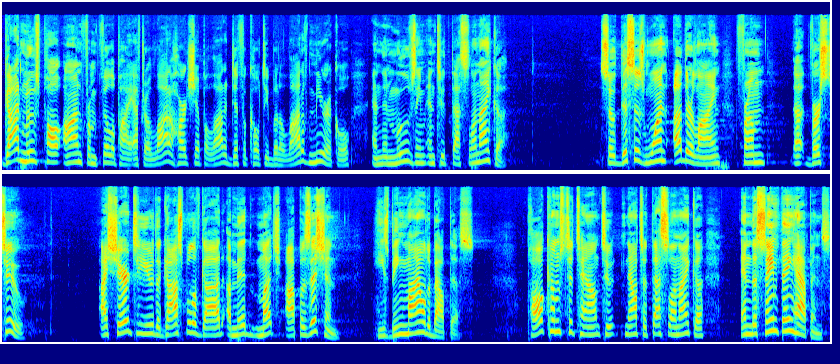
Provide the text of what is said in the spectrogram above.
God moves Paul on from Philippi after a lot of hardship, a lot of difficulty, but a lot of miracle, and then moves him into Thessalonica. So, this is one other line from uh, verse 2. I shared to you the gospel of God amid much opposition. He's being mild about this. Paul comes to town to now to Thessalonica, and the same thing happens.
